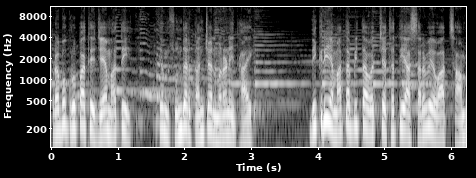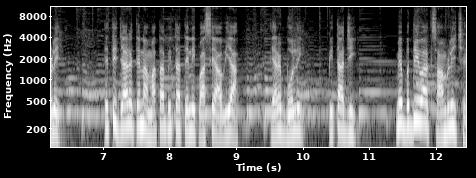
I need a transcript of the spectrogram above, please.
પ્રભુ કૃપાથી જેમ હતી, તેમ સુંદર કંચન વરણી થાય. દીકરીએ માતા પિતા વચ્ચે થતી આ સર્વે વાત સાંભળી. તેથી જ્યારે તેના માતા પિતા તેની પાસે આવ્યા, ત્યારે બોલી, પિતાજી, મેં બધી વાત સાંભળી છે.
